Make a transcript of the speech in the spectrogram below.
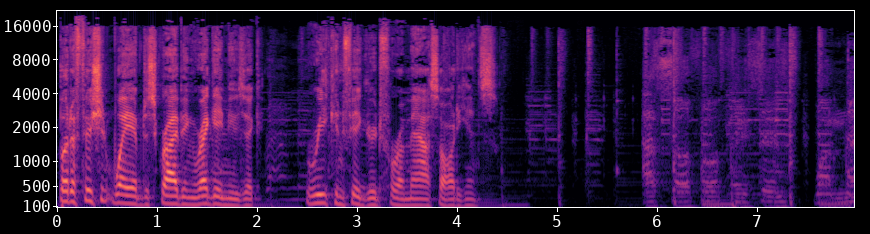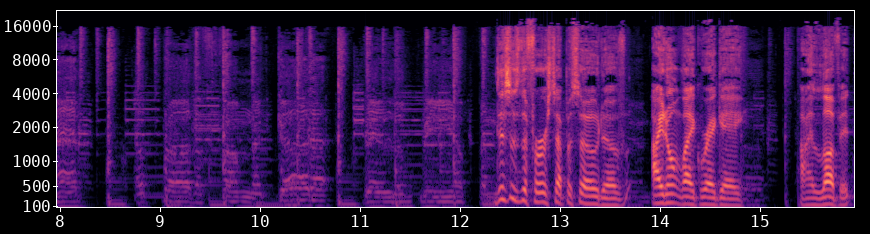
but efficient way of describing reggae music reconfigured for a mass audience. This is the first episode of I Don't Like Reggae, I Love It,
